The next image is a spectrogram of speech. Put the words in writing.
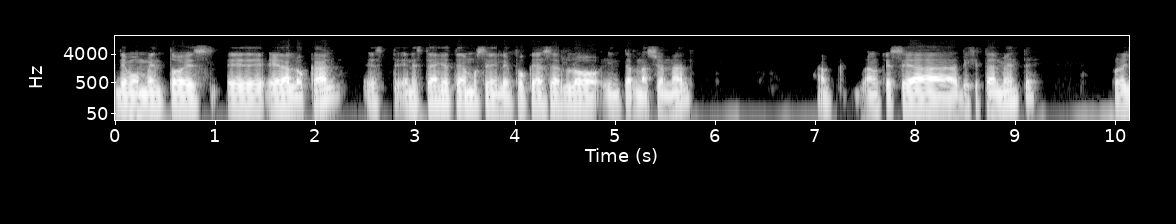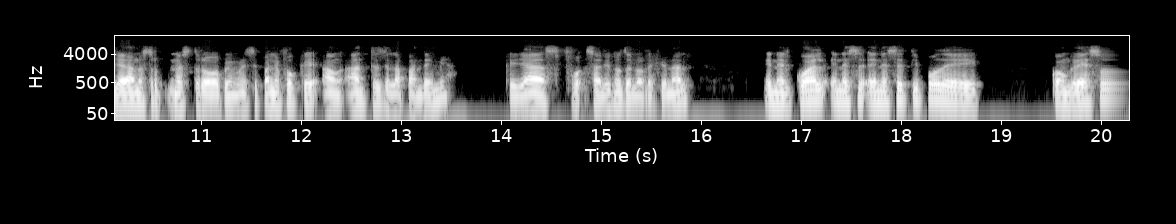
de momento es, eh, era local. Este, en este año tenemos el enfoque de hacerlo internacional, aunque, sea digitalmente, pero ya era nuestro, nuestro principal enfoque antes de la pandemia, que ya salirnos de lo regional, en el cual en ese, en ese tipo de congresos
